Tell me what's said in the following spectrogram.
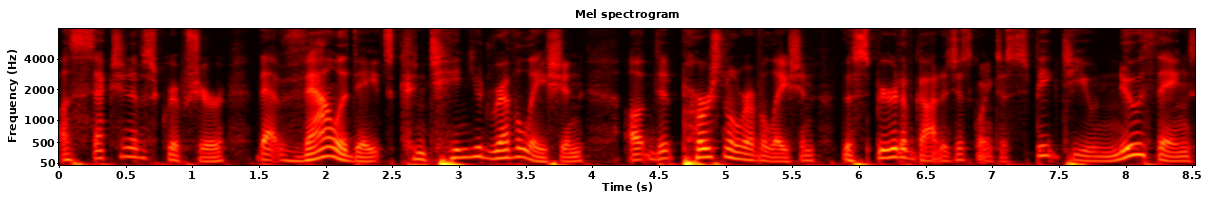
a section of Scripture that validates continued revelation, uh, the personal revelation. The Spirit of God is just going to speak to you new things,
